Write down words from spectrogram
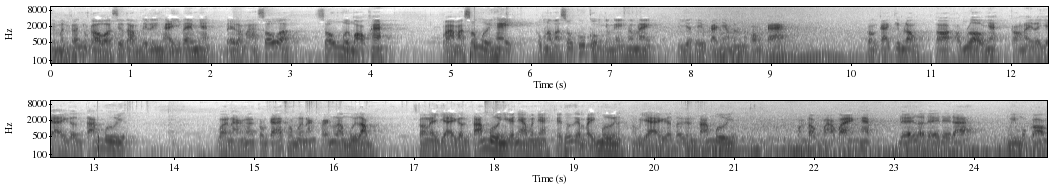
thì mình có nhu cầu à, siêu tầm thì liên hệ với em nha. Đây là mã số à, số 11 ha. Và mã số 12 cũng là mã số cuối cùng trong ngày hôm nay. Thì giới thiệu cả nhà mình một con cá con cá kim long to khổng lồ nha. Con này là dài gần 80 và nặng con cá không là nặng khoảng là 15 con này dài gần 80 như cả nhà mình nha. Cây thước em 70 nè nó dài tới gần 80 bằng đồng mạ vàng ha. Đế là đế đế đá. Nguyên một con.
